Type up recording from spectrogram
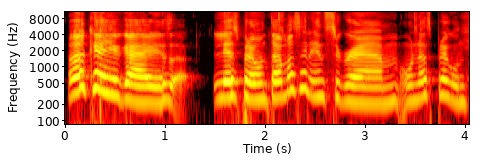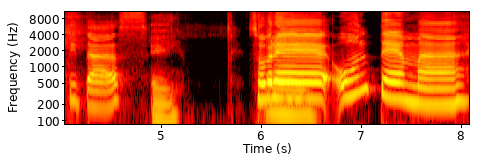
Ok, you guys. Les preguntamos en Instagram unas preguntitas Ey. sobre un tema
